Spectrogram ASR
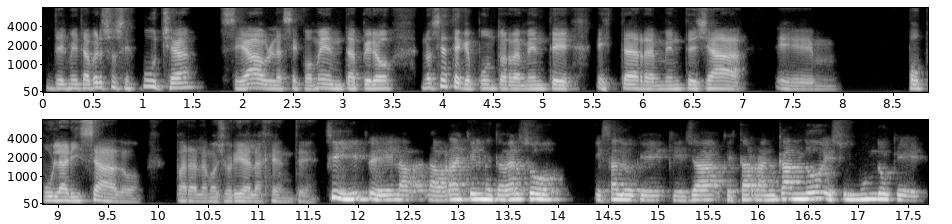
del metaverso se escucha, se habla, se comenta, pero no sé hasta qué punto realmente está realmente ya em, popularizado para la mayoría de la gente. Sí, eh, la, verdad es que el metaverso es algo que, ya que está arrancando, es un mundo que,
